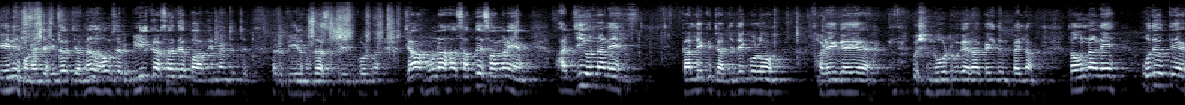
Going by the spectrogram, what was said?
ਇਹ ਨਹੀਂ ਹੋਣਾ ਚਾਹੀਦਾ। ਜਨਰਲ ਹਾਊਸ ਰਿਪੀਲ ਕਰ ਸਕਦੇ ਪਾਰਲੀਮੈਂਟ 'ਚ ਰਿਪੀਲ ਹੁੰਦਾ ਸੁਪਰੀਮ ਕੋਰਟ ਦਾ। ਜਾਂ ਹੁਣ ਆਹ ਸਭ ਦੇ ਸਾਹਮਣੇ ਹੈ ਅੱਜ ਹੀ ਉਹਨਾਂ ਨੇ ਕੱਲ ਇੱਕ ਜੱਜ ਦੇ ਕੋਲੋਂ ਫੜੇ ਗਏ ਆ। ਕੁਝ ਨੋਟ ਵਗੈਰਾ ਕਈ ਦਿਨ ਪਹਿਲਾਂ। ਤਾਂ ਉਹਨਾਂ ਨੇ ਉਹਦੇ ਉੱਤੇ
